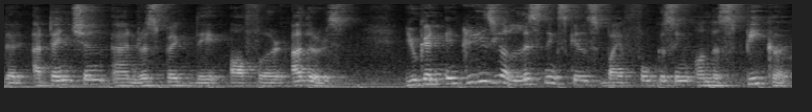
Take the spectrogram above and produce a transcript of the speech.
their attention and respect they offer others. You can increase your listening skills by focusing on the speaker,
